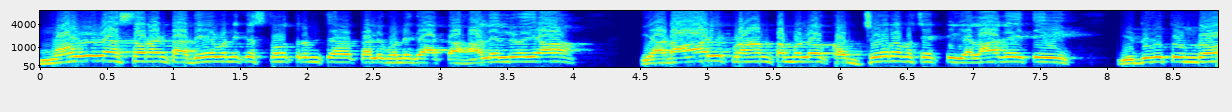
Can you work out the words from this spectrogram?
మోగు వేస్తారంట. దేవునికి స్తోత్రం కలుగునిగాక. హాలెలుయా ఎడారి ప్రాంతంలో ఖర్జూరపు చెట్టు ఎలాగైతే ఎదుగుతుందో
